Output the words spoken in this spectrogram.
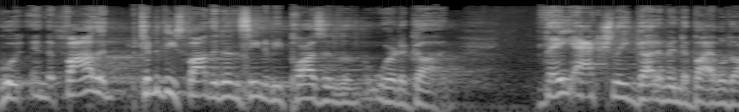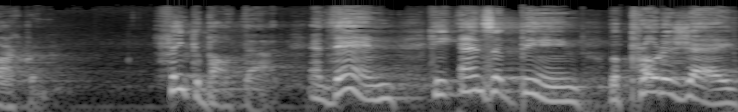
who, and the father, Timothy's father doesn't seem to be positive of the word of God. They actually got him into Bible doctrine. Think about that. And then he ends up being the protege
